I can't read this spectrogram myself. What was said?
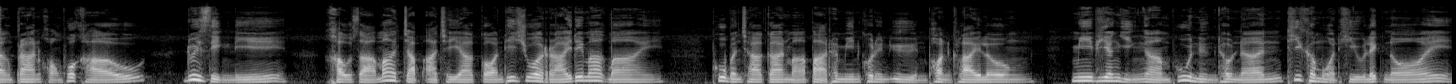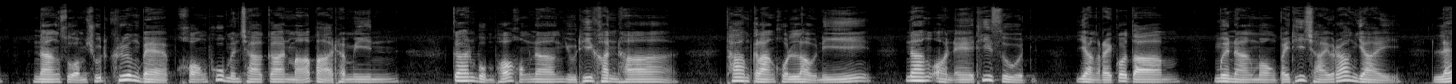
ลังปราณของพวกเขา ด้วยสิ่งนี้ เขาสามารถจับอาชญากรที่ชั่วร้ายได้มากมาย ผู้บัญชาการหมาป่าทมินคนอื่น ๆ ผ่อนคลายลง มีเพียงหญิงงามผู้หนึ่งเท่านั้นที่ขมวดคิ้วเล็กน้อย นางสวมชุดเครื่องแบบของผู้บัญชาการหมาป่าทมิน การบ่มเพาะของนางอยู่ที่คันฮาท่ามกลางคนเหล่านี้ นางอ่อนแอที่สุด อย่างไรก็ตาม เมื่อนางมองไปที่ชายร่างใหญ่ และ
